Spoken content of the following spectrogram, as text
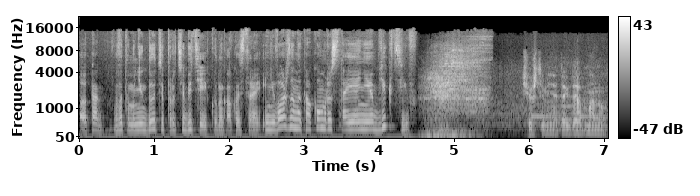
э, как в этом анекдоте про тюбетейку, на какой стороне, и неважно на каком расстоянии объектив. Чего ж ты меня тогда обманул?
